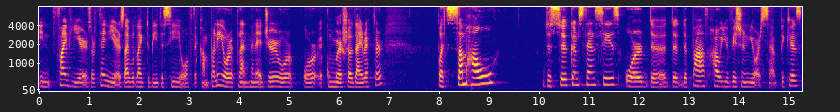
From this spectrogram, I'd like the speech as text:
in five years or 10 years, I would like to be the CEO of the company or a plant manager or, or a commercial director. But somehow the circumstances or the, the, the path how you vision yourself because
